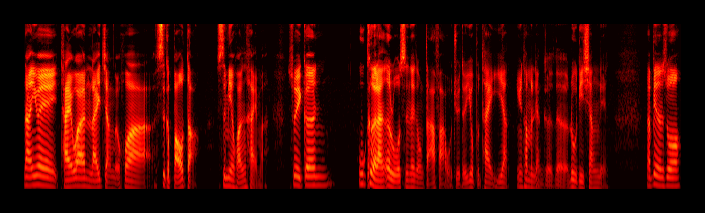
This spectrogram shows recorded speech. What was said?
那因为台湾来讲的话是个宝岛，四面环海嘛，所以跟乌克兰、俄罗斯那种打法，我觉得又不太一样，因为他们两个的陆地相连。那变成说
